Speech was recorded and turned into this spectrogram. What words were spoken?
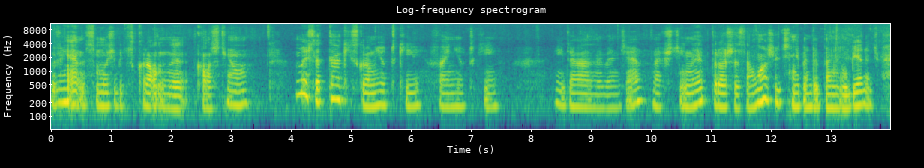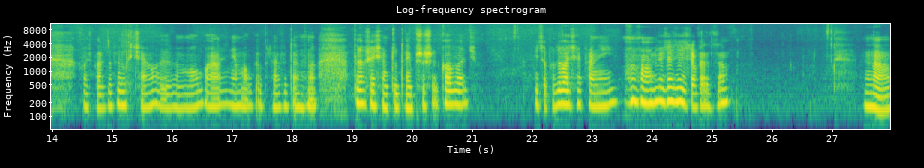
Więc musi być skromny kostium. Myślę taki skromniutki, fajniutki. Idealny będzie na chrzciny. Proszę założyć, nie będę pani ubierać. Choć bardzo bym chciała, gdybym mogła, ale nie mogę, prawda? No, proszę się tutaj przyszykować. I co, podoba się pani? Cieszę bardzo. No.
